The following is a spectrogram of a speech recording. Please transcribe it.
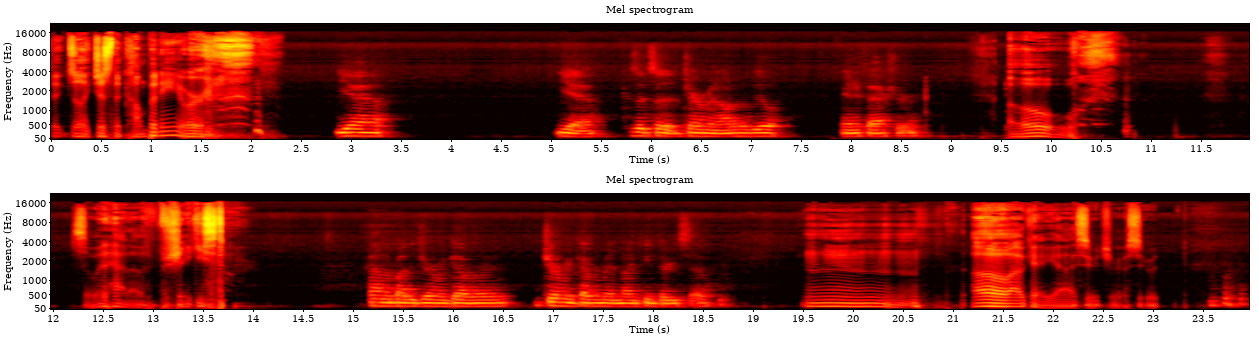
The- Like just the company or Yeah. Yeah, because it's a German automobile manufacturer. oh, so it had a shaky start. founded by the German government. German government in 1937. Mm. Oh, okay, yeah, I see what you're. I see what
